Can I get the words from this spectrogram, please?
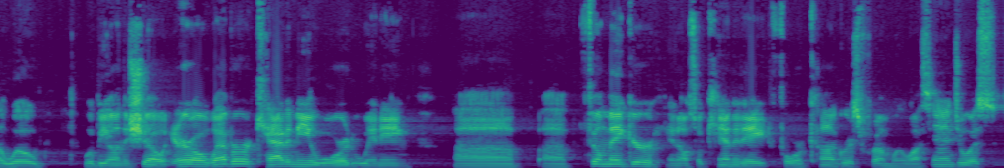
uh, will will be on the show. Errol Weber, Academy Award winning uh, uh, filmmaker and also candidate for Congress from Los Angeles,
